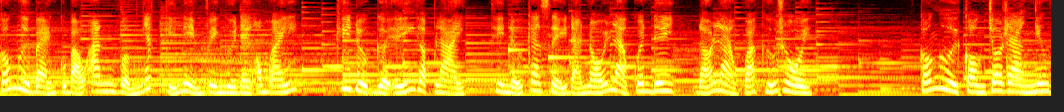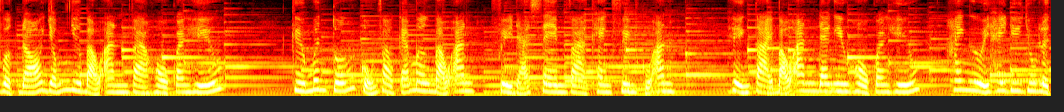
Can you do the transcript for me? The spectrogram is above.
Có người bạn của Bảo Anh vẫn nhắc kỷ niệm về người đàn ông ấy. Khi được gợi ý gặp lại, thì nữ ca sĩ đã nói là quên đi, đó là quá khứ rồi. Có người còn cho rằng nhân vật đó giống như Bảo Anh và Hồ Quang Hiếu. Kiều Minh Tuấn cũng vào cảm ơn Bảo Anh vì đã xem và khen phim của anh. Hiện tại Bảo Anh đang yêu Hồ Quang Hiếu, hai người hay đi du lịch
